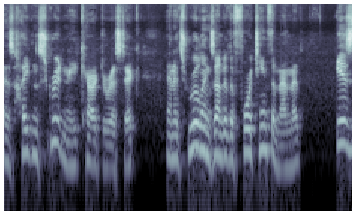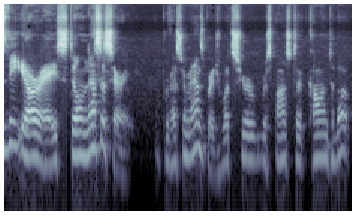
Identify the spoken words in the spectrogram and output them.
as heightened scrutiny characteristic and its rulings under the 14th Amendment, is the ERA still necessary? Professor Mansbridge, what's your response to Colin Thibault?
